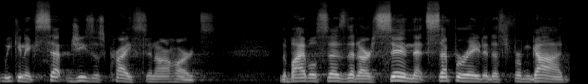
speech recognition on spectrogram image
we can accept Jesus Christ in our hearts. The Bible says that our sin that separated us from God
